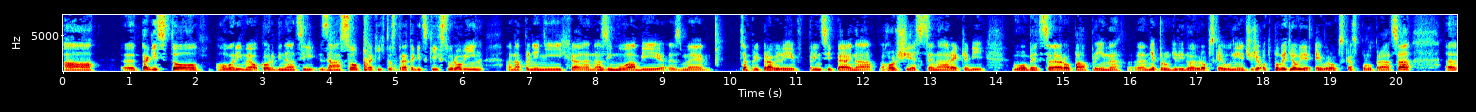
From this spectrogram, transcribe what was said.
A e, Takisto hovoríme o koordinácii zásob takýchto strategických surovín a naplnení ich e, na zimu, aby sme sa pripravili v princípe aj na horšie scenáre, keby vôbec ropa a plyn neprúdili do Európskej únie. Čiže odpoveďou je európska spolupráca E,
